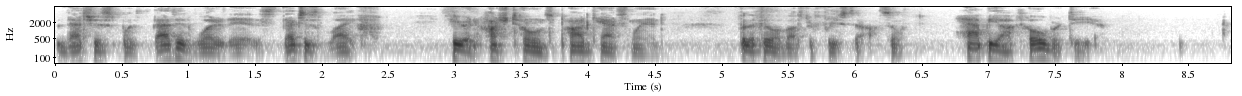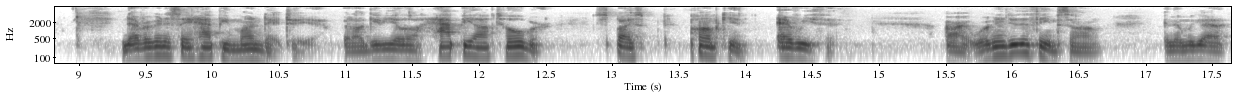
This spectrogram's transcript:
That's just what that is what it is. That's just life here in Hush Tones podcast land for the filibuster freestyle. So happy October to you. Never going to say happy Monday to you, but I'll give you a little happy October. Spice, pumpkin, everything. All right, we're going to do the theme song, and then we got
